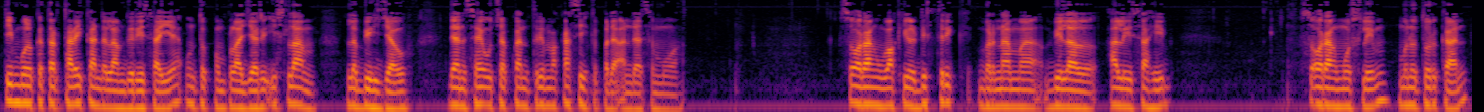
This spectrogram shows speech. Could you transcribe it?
timbul ketertarikan dalam diri saya untuk mempelajari Islam lebih jauh dan saya ucapkan terima kasih kepada Anda semua. Seorang wakil distrik bernama Bilal Ali Sahib, seorang muslim, menuturkan,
